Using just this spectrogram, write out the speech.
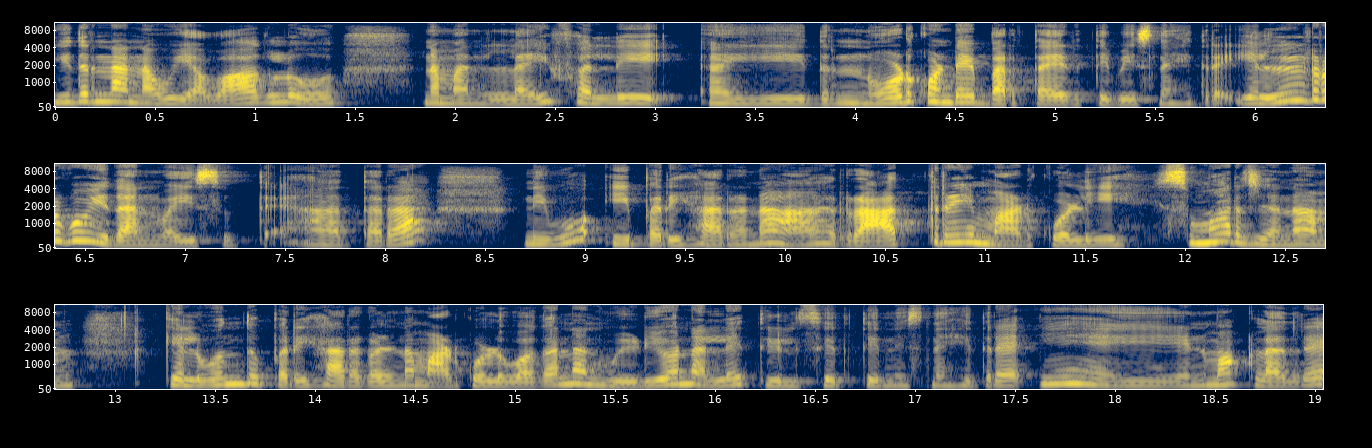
ಇದನ್ನು ನಾವು ಯಾವಾಗಲೂ ನಮ್ಮ ಲೈಫಲ್ಲಿ ಇದನ್ನ ನೋಡಿಕೊಂಡೇ ಬರ್ತಾ ಇರ್ತೀವಿ ಸ್ನೇಹಿತರೆ. ಎಲ್ರಿಗೂ ಇದು ಅನ್ವಯಿಸುತ್ತೆ. ಆ ಥರ ನೀವು ಈ ಪರಿಹಾರನ ರಾತ್ರಿ ಮಾಡ್ಕೊಳ್ಳಿ. ಸುಮಾರು ಜನ ಕೆಲವೊಂದು ಪರಿಹಾರಗಳನ್ನ ಮಾಡಿಕೊಳ್ಳುವಾಗ ನಾನು ವಿಡಿಯೋನಲ್ಲೇ ತಿಳಿಸಿರ್ತೀನಿ ಸ್ನೇಹಿತರೆ. ಈ ಹೆಣ್ಮಕ್ಳಾದರೆ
